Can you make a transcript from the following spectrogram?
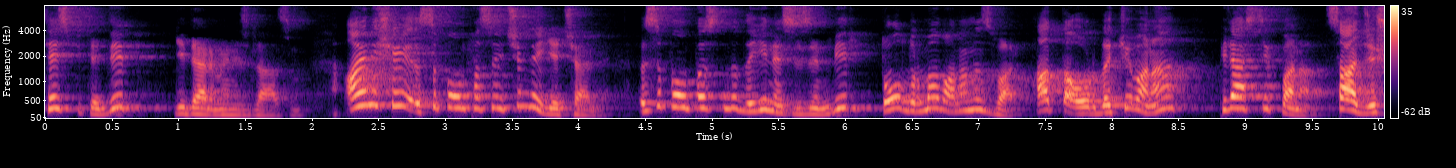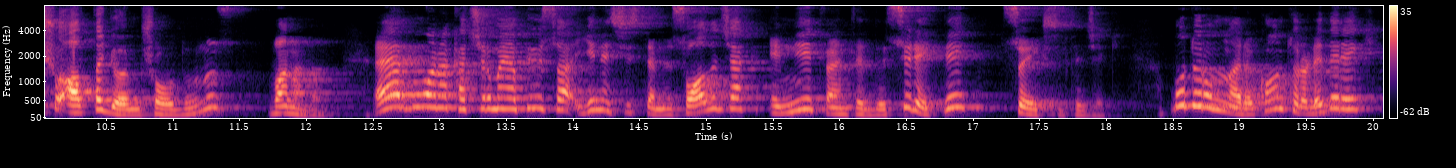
tespit edip gidermeniz lazım. Aynı şey ısı pompası için de geçerli. Isı pompasında da yine sizin bir doldurma vananız var. Hatta oradaki vana plastik vana. Sadece şu altta görmüş olduğunuz vanadan. Eğer bu vana kaçırma yapıyorsa yine sisteme su alacak, emniyet ventili de sürekli su eksiltecek. Bu durumları kontrol ederek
